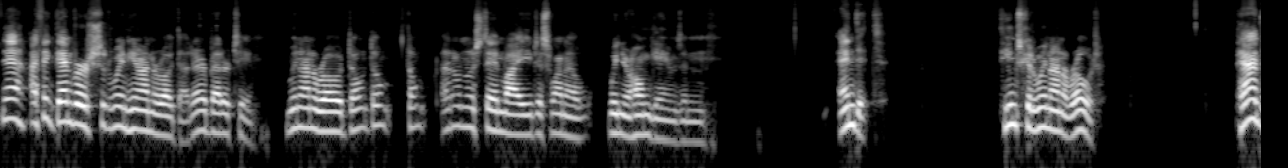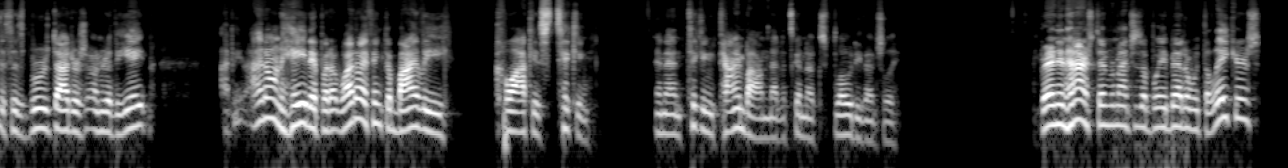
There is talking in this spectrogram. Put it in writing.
Yeah, I think Denver should win here on the road. Though they're a better team. Win on the road. Don't don't don't. I don't understand why you just want to win your home games and end it. Teams could win on a road. Panda says Brewers Dodgers under the eight. I mean, I don't hate it, but why do I think the Miley clock is ticking and then ticking time bomb that it's going to explode eventually? Brandon Harris, Denver matches up way better with the Lakers.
